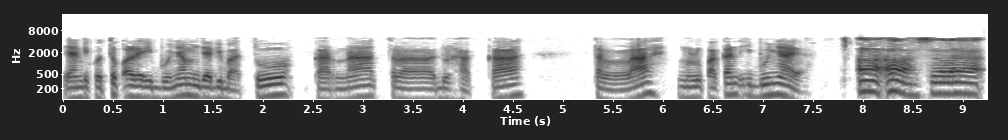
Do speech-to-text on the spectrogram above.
Yang dikutuk oleh ibunya menjadi batu karena telah durhaka telah melupakan ibunya ya. Ah, ah, setelah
